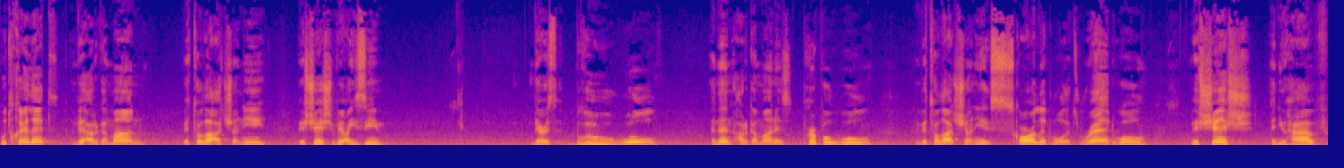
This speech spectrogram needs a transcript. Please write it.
ותכלת וארגמן, ותולעת שני, ושש ועזים. There's blue wool, and then argaman is purple wool. Vitolat shani is scarlet wool, that's red wool. Vishesh, then you have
